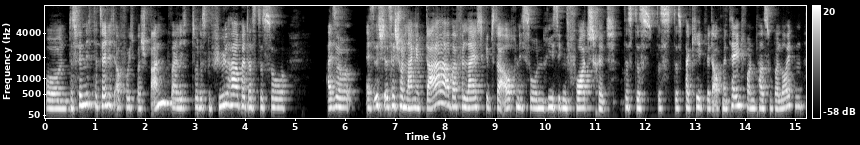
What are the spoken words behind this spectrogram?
Und das finde ich tatsächlich auch furchtbar spannend, weil ich so das Gefühl habe, dass das so, also es ist, es ist schon lange da, aber vielleicht gibt's da auch nicht so einen riesigen Fortschritt. Das, das, das, das Paket wird auch maintained von ein paar super Leuten.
